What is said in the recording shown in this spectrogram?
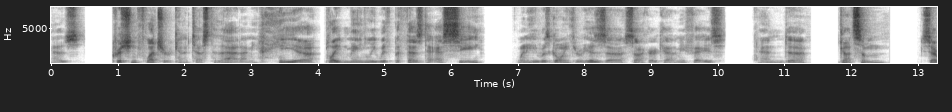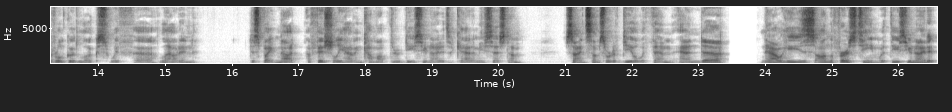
as Christian Fletcher can attest to that. I mean, he uh, played mainly with Bethesda SC when he was going through his uh, soccer academy phase, and uh, got some several good looks with uh, Loudoun, despite not officially having come up through DC United's academy system. Signed some sort of deal with them, and uh, now he's on the first team with DC United.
